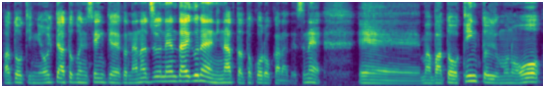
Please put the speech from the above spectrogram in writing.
馬頭琴においては特に1970年代ぐらいになったところからですね、えー、まあ、馬頭琴というものを、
